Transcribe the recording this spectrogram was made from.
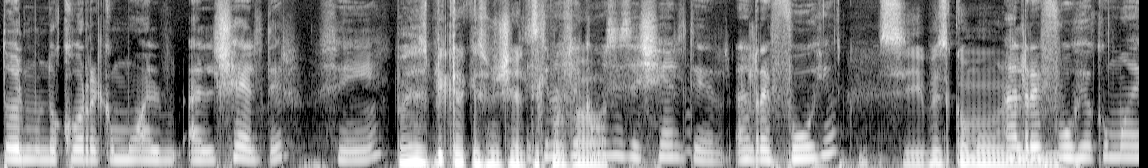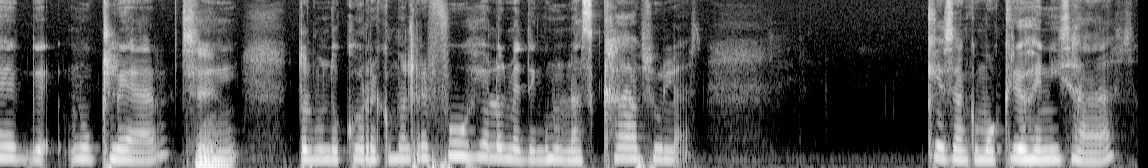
Todo el mundo corre como al, al shelter, ¿sí? ¿Puedes explicar qué es un shelter, Es que no por sé favor? cómo se dice shelter, al refugio, Sí, pues como un... al refugio como de nuclear, Sí. ¿sí? Todo el mundo corre como al refugio, los meten como unas cápsulas que están como criogenizadas,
